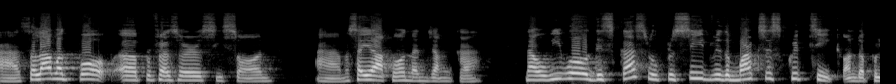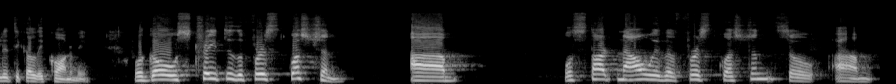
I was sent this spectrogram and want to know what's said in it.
Ah, salamat po, uh, Professor Sison. Ah, masaya ako nandiyan ka. Now, we will discuss, we'll proceed with the Marxist critique on the political economy. We'll go straight to the first question. Um, we'll start now with the first question. So um,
